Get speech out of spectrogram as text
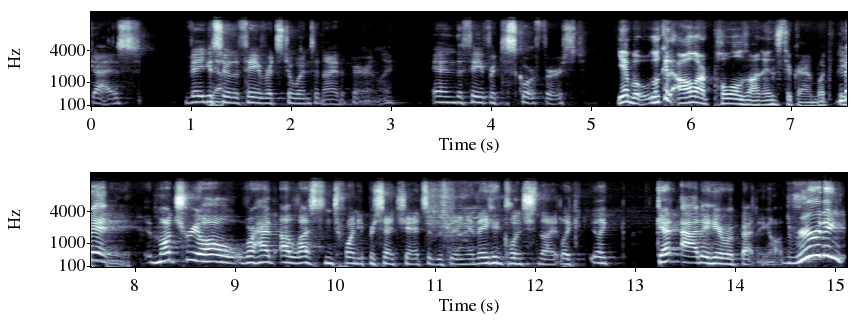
Guys, Vegas yeah. are the favorites to win tonight, apparently, and the favorite to score first. Yeah, but look at all our polls on Instagram. What did they Man, say? Montreal were had a less than twenty percent chance of this thing, and they can clinch tonight. Like, like get out of here with betting odds. Ruining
